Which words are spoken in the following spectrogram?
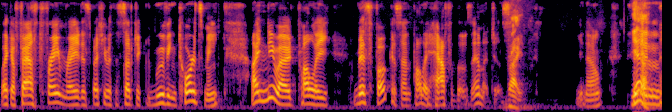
like a fast frame rate, especially with the subject moving towards me, I knew I would probably miss focus on probably half of those images. Right. You know? Yeah. And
